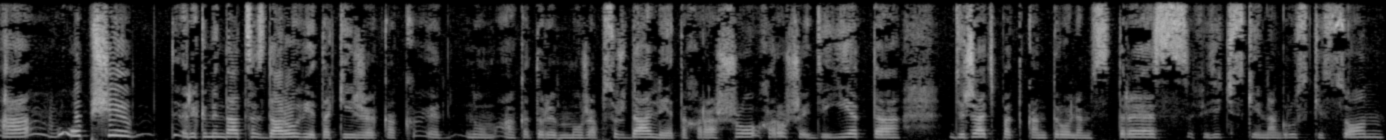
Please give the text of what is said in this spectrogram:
А общие рекомендации здоровья такие же, как э, ну, о которые мы уже обсуждали. Это хорошо, хорошая диета, держать под контролем стресс, физические нагрузки, сон.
